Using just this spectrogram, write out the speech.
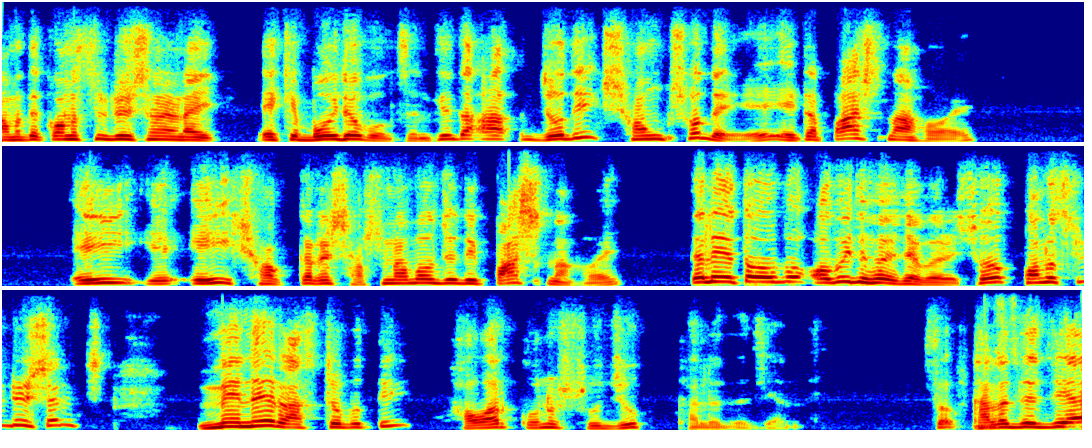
আমাদের কনস্টিটিউশনে নাই, একে বৈধ বলছেন। কিন্তু যদি সংসদে এটা পাশ না হয়, এই এই সরকারের শাসনামল যদি পাশ না হয় তাহলে এ তো অবৈধ হয়ে যাবে। সো কনস্টিটিউশন মেনে রাষ্ট্রপতি হওয়ার কোনো সুযোগ খালেদা জিয়া নেই। তো খালেদা জিয়া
